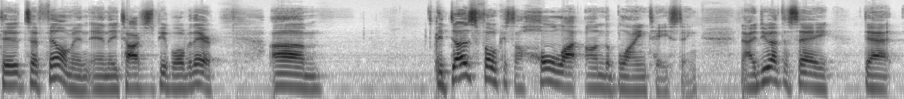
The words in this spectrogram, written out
to, to film, and, and they talk to people over there. Um, it does focus a whole lot on the blind tasting. Now, I do have to say that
